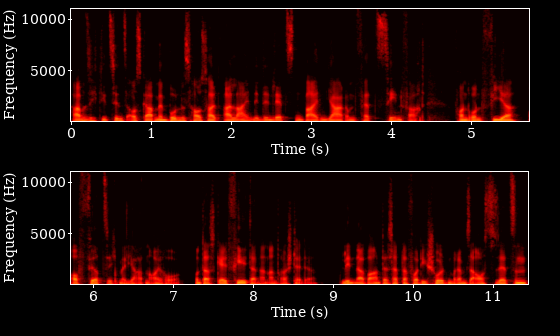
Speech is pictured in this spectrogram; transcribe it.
haben sich die Zinsausgaben im Bundeshaushalt allein in den letzten beiden Jahren verzehnfacht. Von rund 4 auf 40 Milliarden Euro. Und das Geld fehlt dann an anderer Stelle. Lindner warnt deshalb davor, die Schuldenbremse auszusetzen.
